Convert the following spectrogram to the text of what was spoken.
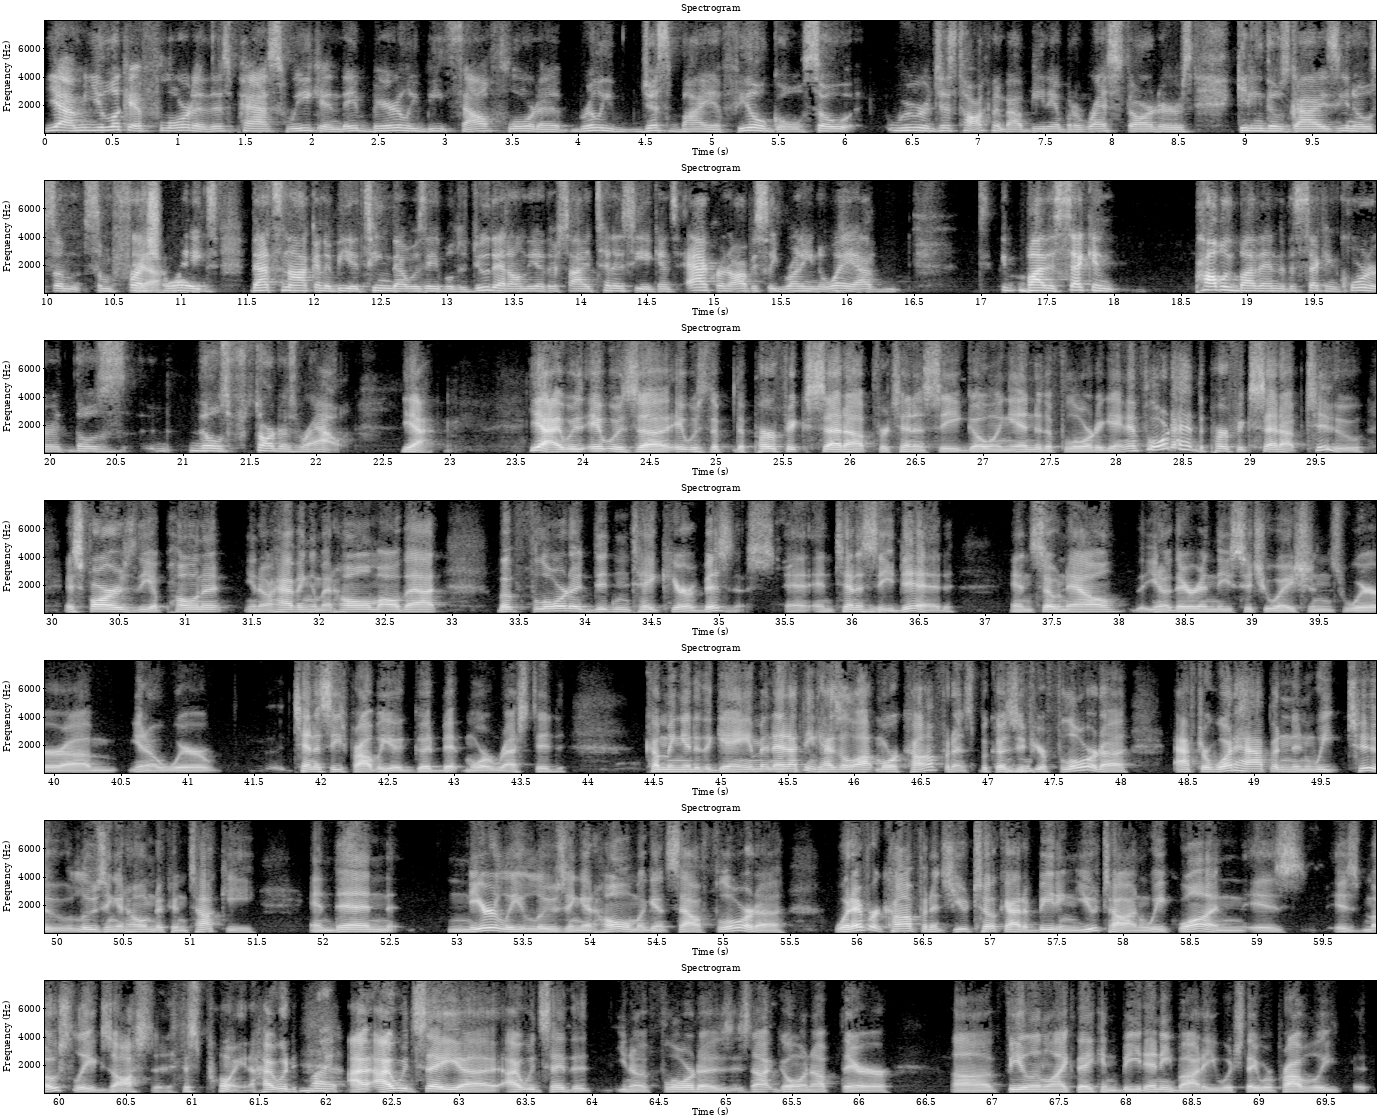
Yeah, I mean, you look at Florida this past weekend, they barely beat South Florida really just by a field goal. So we were just talking about being able to rest starters, getting those guys, you know, some some fresh yeah. legs. That's not going to be a team that was able to do that on the other side. Tennessee against Akron, obviously running away. I by the second, probably by the end of the second quarter, those those starters were out. Yeah. Yeah, it was it was uh it was the the perfect setup for Tennessee going into the Florida game. And Florida had the perfect setup too, as far as the opponent, you know, having them at home, all that but Florida didn't take care of business, and, and Tennessee mm-hmm. did. And so now, you know, they're in these situations where, um, you know, where Tennessee's probably a good bit more rested coming into the game, and, and I think has a lot more confidence because mm-hmm. if you're Florida, after what happened in week two, losing at home to Kentucky, and then nearly losing at home against South Florida, whatever confidence you took out of beating Utah in week one is is mostly exhausted at this point. I would right. I, I, would say uh, I would say that you know Florida is, is not going up there uh, feeling like they can beat anybody, which they were probably uh,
